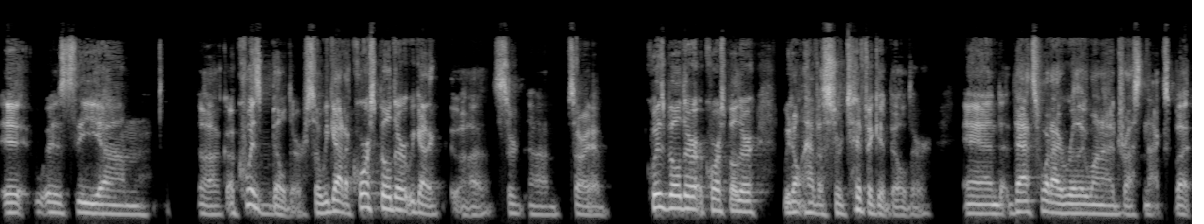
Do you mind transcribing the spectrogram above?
it was the um, uh, a quiz builder. So we got a course builder, we got a uh, cert, um, sorry, a quiz builder, a course builder. We don't have a certificate builder, and that's what I really want to address next. But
